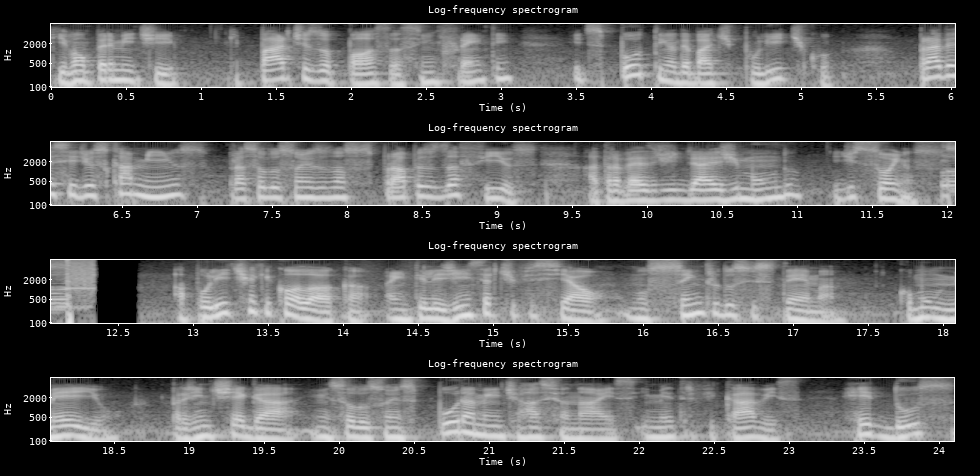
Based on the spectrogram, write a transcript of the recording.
que vão permitir que partes opostas se enfrentem e disputem o debate político para decidir os caminhos para soluções dos nossos próprios desafios, através de ideais de mundo e de sonhos. A política que coloca a inteligência artificial no centro do sistema como um meio para a gente chegar em soluções puramente racionais e metrificáveis reduz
